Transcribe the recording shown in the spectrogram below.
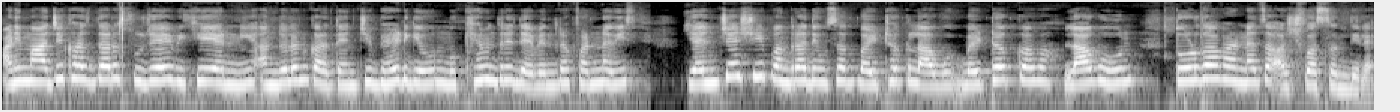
आणि माजी खासदार सुजय विखे यांनी आंदोलनकर्त्यांची भेट घेऊन मुख्यमंत्री देवेंद्र फडणवीस यांच्याशी पंधरा दिवसात बैठक लागू बैठक लागून तोडगा काढण्याचं आश्वासन दिलंय.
